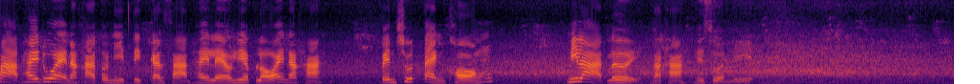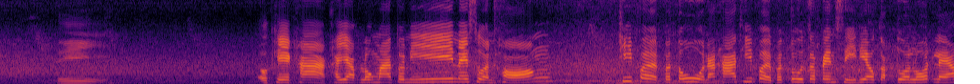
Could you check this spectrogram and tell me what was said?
สาดให้ด้วยนะคะ ตัวนี้ติดกันสาดให้แล้วเรียบร้อยนะคะ เป็นชุดแต่งของ มิลาดเลยนะคะ ในส่วนนี้ นี่ โอเคค่ะ ขยับลงมาตัวนี้ในส่วนของที่เปิดประตูนะคะ ที่เปิดประตูจะเป็นสีเดียวกับตัวรถแล้ว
